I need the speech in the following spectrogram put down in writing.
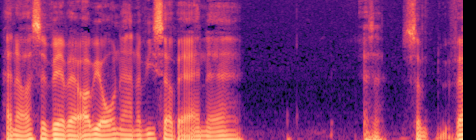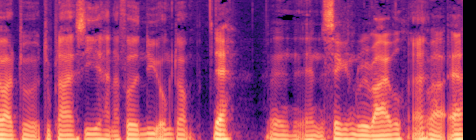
Han er også ved at være oppe i årene, han har vist sig at være en... Øh, altså, som, hvad var det, du, du plejer at sige? Han har fået en ny ungdom. Ja, en, en second revival. Ja. Var, ja.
